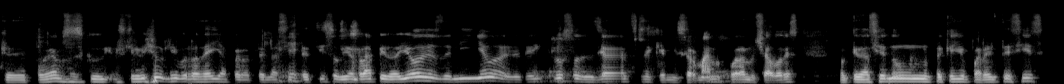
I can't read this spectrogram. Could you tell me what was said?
que podríamos escribir un libro de ella, pero te la sintetizo bien rápido. Yo desde niño, incluso desde antes de que mis hermanos fueran luchadores, porque haciendo un pequeño paréntesis,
